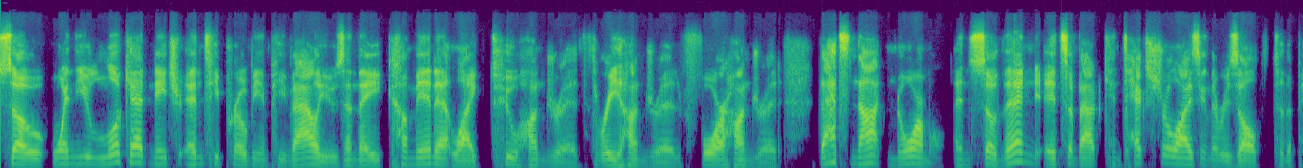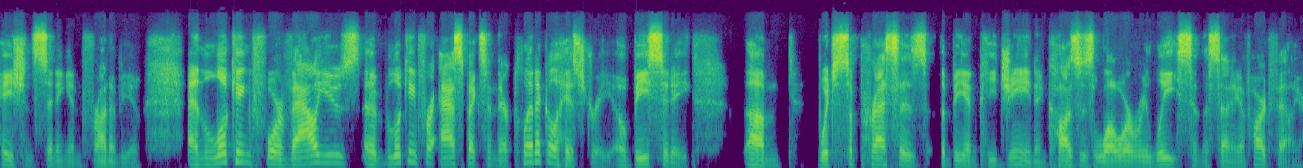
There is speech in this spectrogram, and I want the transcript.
So when you look at nature NT proBNP values and they come in at like 200, 300, 400, that's not normal. And so then it's about contextualizing the result to the patient sitting in front of you and looking for values, uh, looking for aspects in their clinical history, obesity, um, which suppresses the BNP gene and causes lower release in the setting of heart failure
